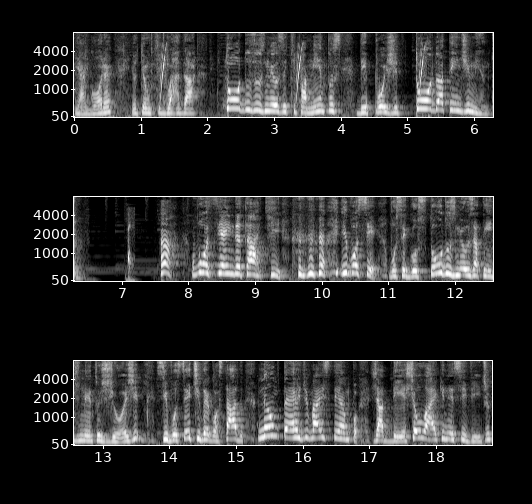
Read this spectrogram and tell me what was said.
E agora eu tenho que guardar todos os meus equipamentos depois de todo o atendimento. Ah, você ainda tá aqui. e você? Você gostou dos meus atendimentos de hoje? Se você tiver gostado, não perde mais tempo. Já deixa o like nesse vídeo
